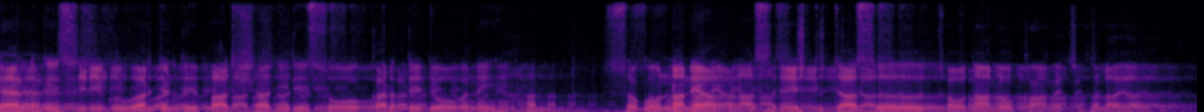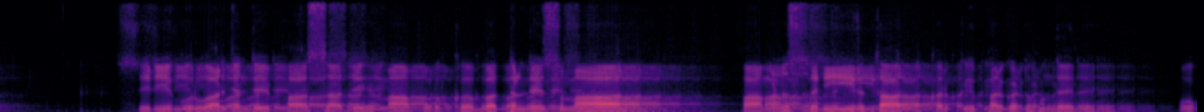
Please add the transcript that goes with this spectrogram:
ਕਹਿਣ ਲੱਗੇ, ਸ੍ਰੀ ਗੁਰੂ ਅਰਜਨ ਦੇਵ ਪਾਤਸ਼ਾਹ ਜੀ ਦੇ ਸੋਗ ਕਰਨ ਦੇ ਯੋਗ ਨਹੀਂ ਹਨ। ਸਗੋਂ ਉਹਨਾਂ ਨੇ ਆਪਣਾ ਸ੍ਰੇਸ਼ਟ ਜਸ 14 ਲੋਕਾਂ ਵਿੱਚ ਫੈਲਾਇਆ। ਸ੍ਰੀ ਗੁਰੂ ਅਰਜਨ ਦੇਵ ਪਾਤਸ਼ਾਹ ਜੀ ਮਹਾਂਪੁਰਖ ਬਦਲ ਦੇ ਸਮਾਨ ਪਾਵਨ ਸਰੀਰ ਧਾਰਨ ਕਰਕੇ ਪ੍ਰਗਟ ਹੁੰਦੇ ਨੇ। ਉਹ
